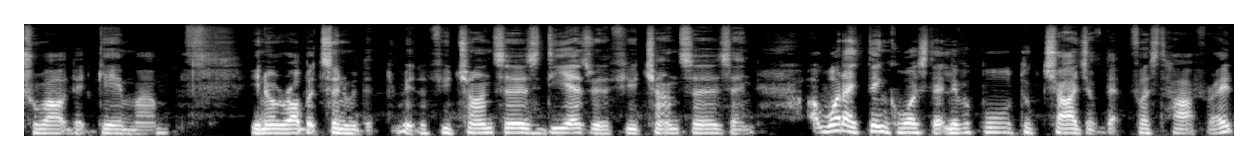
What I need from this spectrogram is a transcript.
throughout that game, um, you know, Robertson with the, with a few chances, Diaz with a few chances, and uh, what I think was that Liverpool took charge of that first half. Right?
